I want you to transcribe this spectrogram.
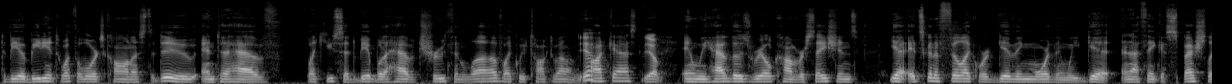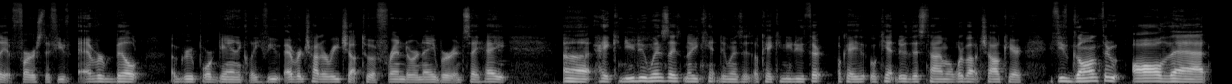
to be obedient to what the lord's calling us to do and to have like you said to be able to have truth and love like we've talked about on the Yeah. podcast Yep. and we have those real conversations yeah it's going to feel like we're giving more than we get and i think especially at first if you've ever built a group organically if you've ever tried to reach out to a friend or a neighbor and say hey uh, hey, can you do Wednesdays? No, you can't do Wednesdays. Okay, can you do thir- Okay, we can't do this time. What about childcare? If you've gone through all that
